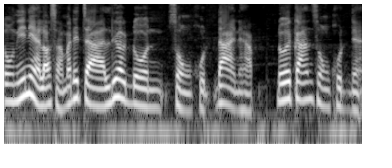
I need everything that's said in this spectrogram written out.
ตรงนี้เนี่ยเราสามารถที่จะเลือกโดรนส่งขุดได้นะครับ โดยการส่งขุดเนี่ย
